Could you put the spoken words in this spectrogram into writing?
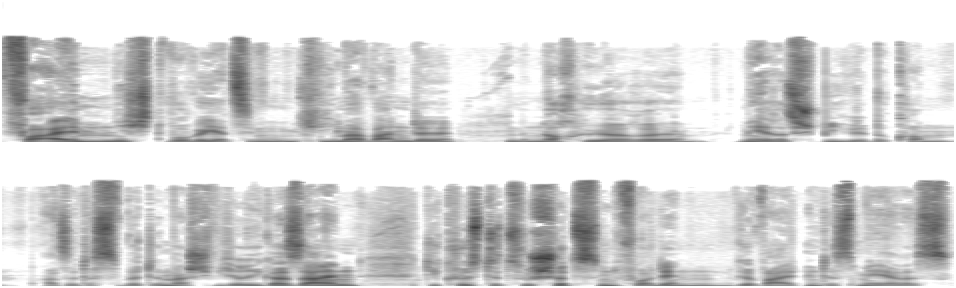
Vor allem nicht, wo wir jetzt im Klimawandel noch höhere Meeresspiegel bekommen. Also das wird immer schwieriger sein, die Küste zu schützen vor den Gewalten des Meeres.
